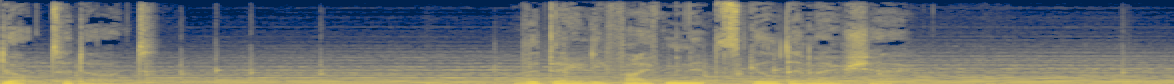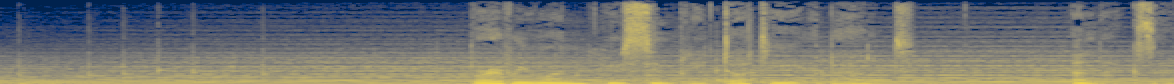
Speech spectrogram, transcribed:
Dot to Dot. The daily 5 minute skill demo show. For everyone who's simply dotty about Alexa.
